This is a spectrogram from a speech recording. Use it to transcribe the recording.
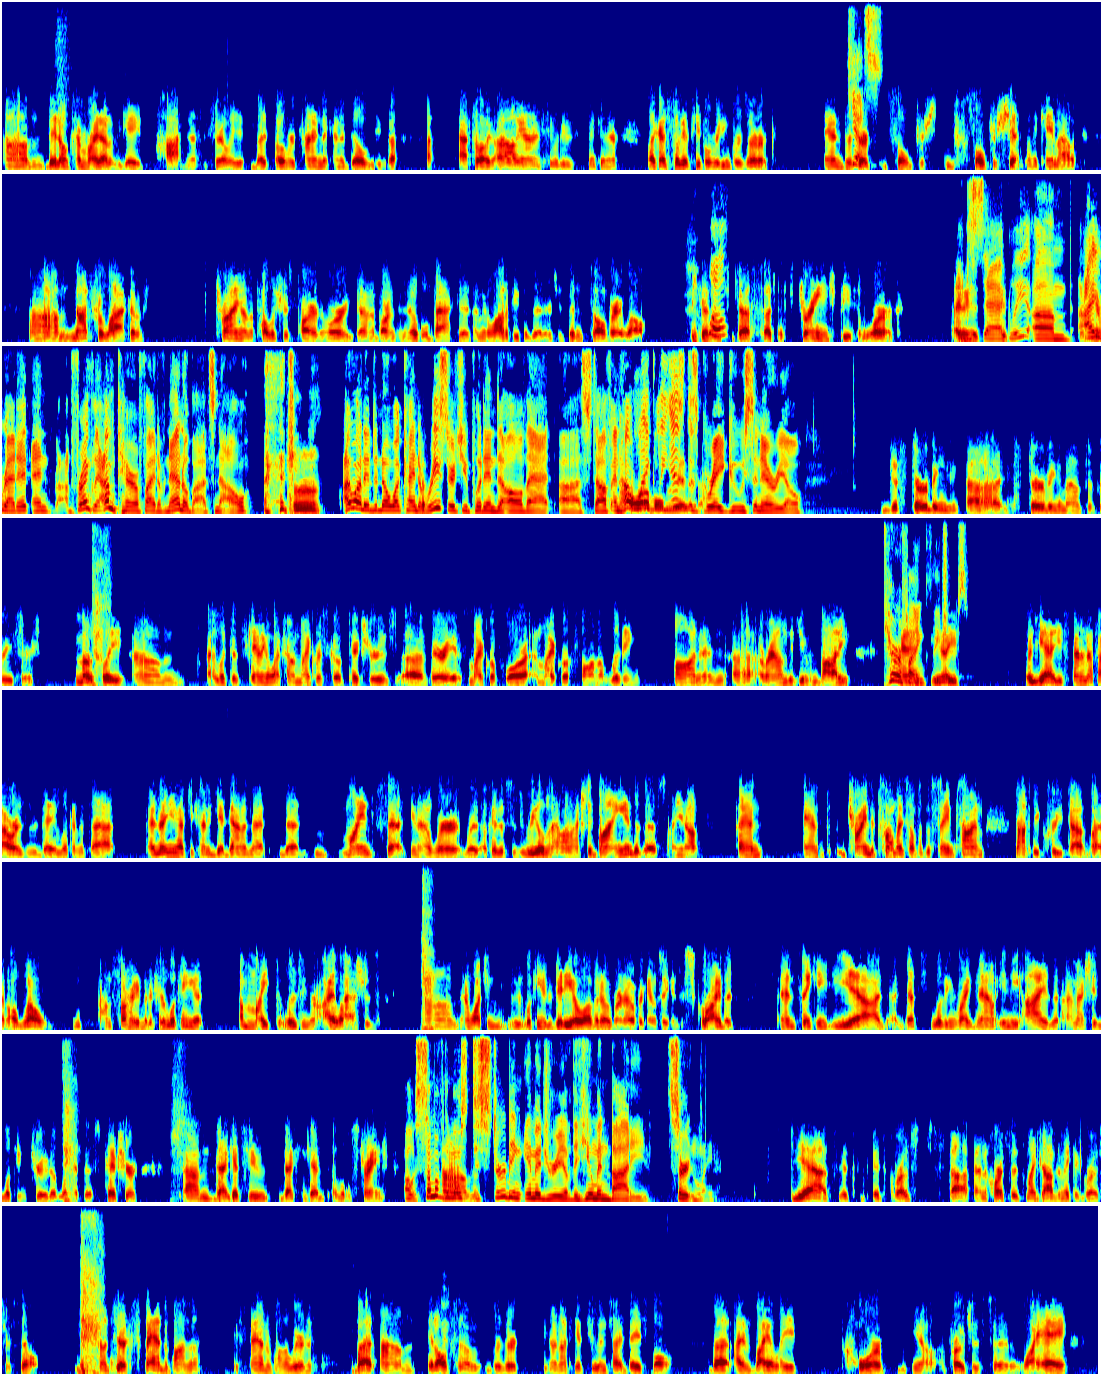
Um, they don't come right out of the gate hot necessarily, but over time they kind of build. and People go, after all, like, oh yeah, I see what he was thinking there. Like I still get people reading BZRK, and BZRK Yes. sold for sold for shit when it came out. Um, not for lack of trying on the publisher's part or uh, Barnes and Noble backed it. I mean, a lot of people did. It just didn't sell very well because Well- it's just such a strange piece of work. I mean, it's- exactly. um, I Yeah. read it, and uh, frankly, I'm terrified of nanobots now. mm, I wanted to know what kind of research you put into all that uh, stuff, and how likely is this gray goo scenario? disturbing, uh, disturbing amounts of research. Mostly, um, I looked at scanning electron microscope pictures of various microflora and microfauna living on and uh, around the human body. Terrifying And, you know, you- creatures. But yeah, you spend enough hours of the day looking at that, and then you have to kind of get down in that that mindset, you know, where where okay, this is real now. I'm actually buying into this, you know, and and trying to tell myself at the same time not to be creeped out by it all. Well, I'm sorry, but if you're looking at a mite that lives in your eyelashes um, and watching, looking at video of it over and over again, so you can describe it, and thinking, yeah, that's living right now in the eye that I'm actually looking through to look at this picture. Um, that gets you. That can get a little strange. Oh, some of the most um, disturbing imagery of the human body, certainly. Yeah, it's it's it's gross stuff, and of course, it's my job to make it grosser still, to expand upon the expand upon the weirdness. But um, it also BZRK, you know, not to get too inside baseball, but I violate core, you know, approaches to YA.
